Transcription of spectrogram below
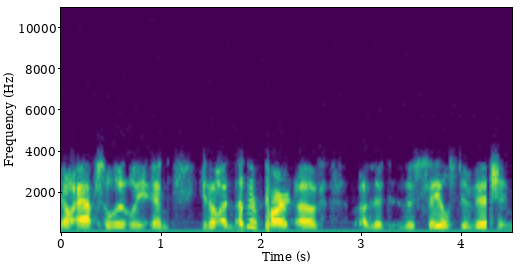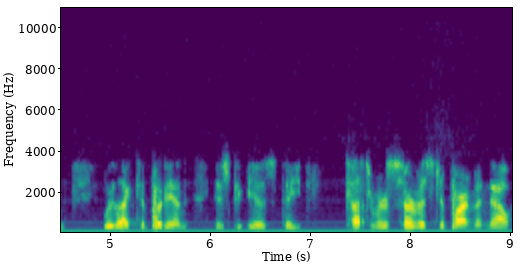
No, absolutely. And you know, another part of, the the sales division we like to put in is is the customer service department. Now,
